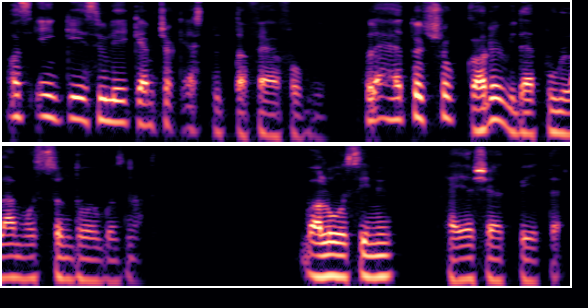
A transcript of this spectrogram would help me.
Az én készülékem csak ezt tudta felfogni. Lehet, hogy sokkal rövidebb hullámhosszon dolgoznak. Valószínű, helyeselt Péter.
